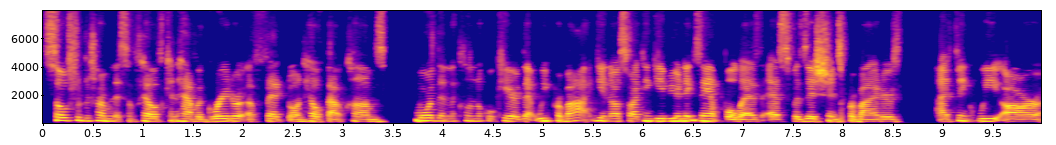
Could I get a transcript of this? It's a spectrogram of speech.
social determinants of health can have a greater effect on health outcomes more than the clinical care that we provide you know so i can give you an example as as physicians providers i think we are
